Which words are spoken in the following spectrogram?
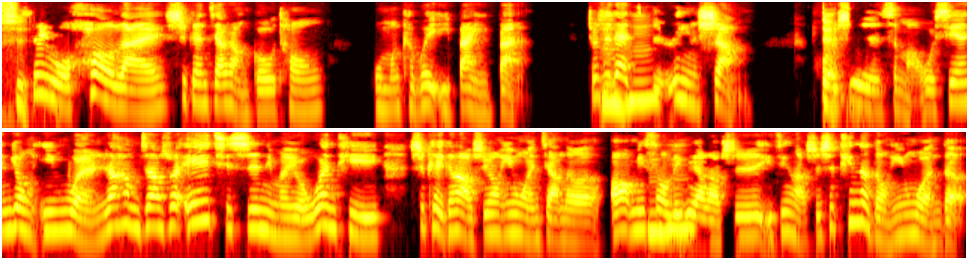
是，所以我后来是跟家长沟通，我们可不可以一半一半？就是在指令上，或者是什么，我先用英文让他们知道说，哎，其实你们有问题是可以跟老师用英文讲的。哦，Miss Olivia 老师、怡静老师是听得懂英文的，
